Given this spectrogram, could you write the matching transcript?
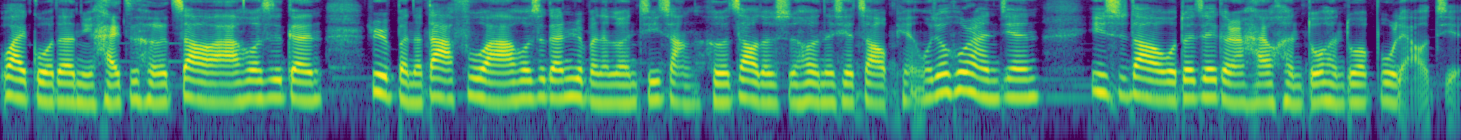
外国的女孩子合照啊，或是跟日本的大副啊，或是跟日本的轮机长合照的时候的那些照片，我就忽然间意识到我对这个人还有很多很多不了解，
